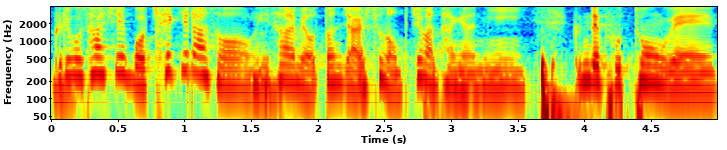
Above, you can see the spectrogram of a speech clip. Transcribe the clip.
그리고 사실 뭐 책이라서 이 음. 사람이 어떤지 알 수는 없지만 당연히 근데 보통 왜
